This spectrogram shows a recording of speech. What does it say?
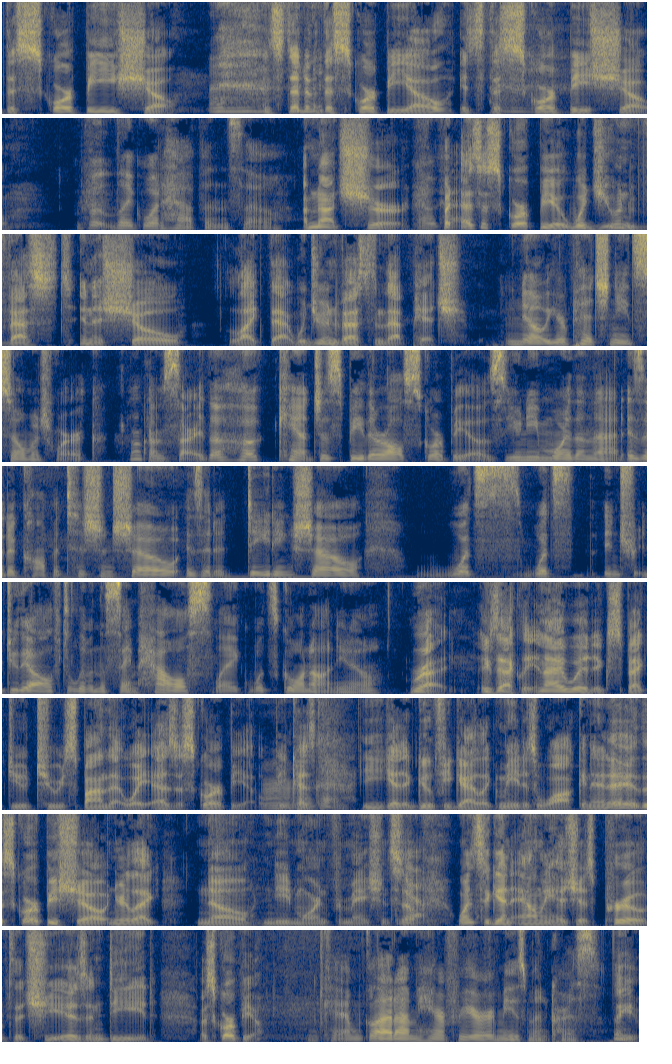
the Scorpy Show instead of the Scorpio. It's the Scorpy Show. But like what happens though? I'm not sure, Okay. but as a Scorpio, would you invest in a show like that? Would you invest in that pitch? No, your pitch needs so much work. Okay. I'm sorry. The hook can't just be they're all Scorpios. You need more than that. Is it a competition show? Is it a dating show? What's what's intri- do they all have to live in the same house? Like what's going on, you know? Right, exactly. And I would expect you to respond that way as a Scorpio Mm, because okay. you get a goofy guy like me just walking in, hey, the Scorpio show. And you're like, no, need more information. So Yeah. once again, Almy has just proved that she is indeed a Scorpio. Okay, I'm glad I'm here for your amusement, Chris. Thank you.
